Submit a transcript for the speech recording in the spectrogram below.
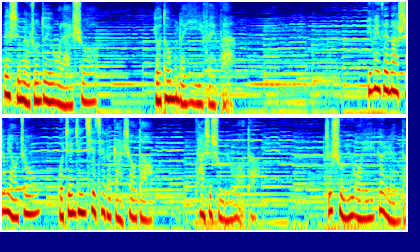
那十秒钟对于我来说有多么的意义非凡。因为在那十秒钟，我真真切切的感受到，他是属于我的，只属于我一个人的。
